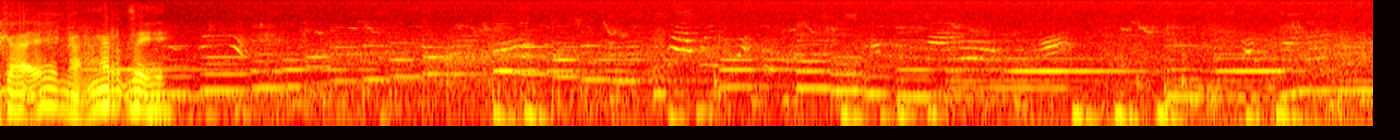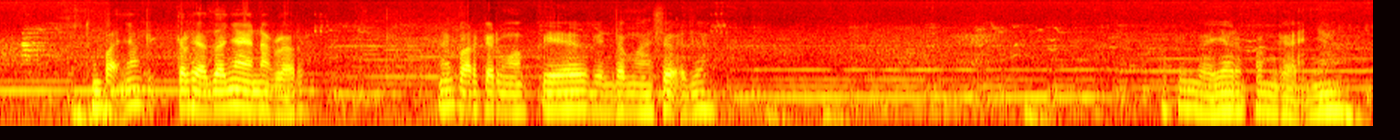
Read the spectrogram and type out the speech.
kae nggak ngerti. Tempatnya kelihatannya enak lor. Ini parkir mobil pintu masuk aja. Tapi bayar apa enggaknya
